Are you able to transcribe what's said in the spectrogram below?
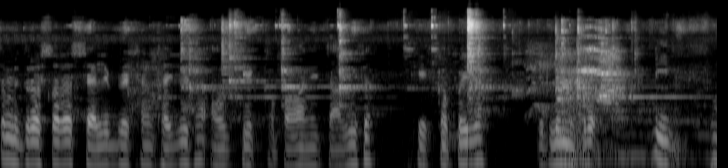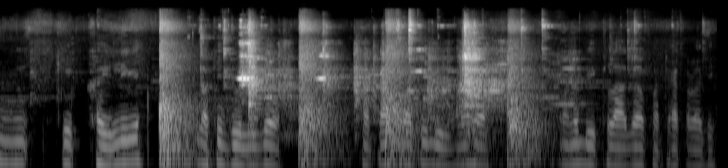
તો મિત્રો સરસ સેલિબ્રેશન થઈ ગયું છે. હવે કેક કપાવવાની ચાલુ છે. કેક કપાઈ જાય એટલે મિત્રો ડી ઉમ, કેક ખાઈ લઈએ. બાકી જોઈ જો ફટાકડાથી બીમાર મને બીક લાગે ફટાકડાથી.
